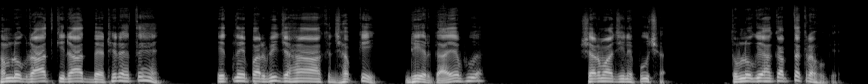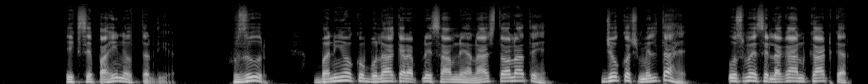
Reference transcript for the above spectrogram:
हम लोग रात की रात बैठे रहते हैं, इतने पर भी जहाँ आँख झपकी, ढेर गायब हुआ। शर्मा जी ने पूछा, तुम लोग यहाँ कब तक रहोगे? एक सिपाही ने उत्तर दिया, हुजूर, बनियों को बुलाकर अपने सामने अनाज तौलाते हैं। जो कुछ मिलता है, उसमें से लगान काटकर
